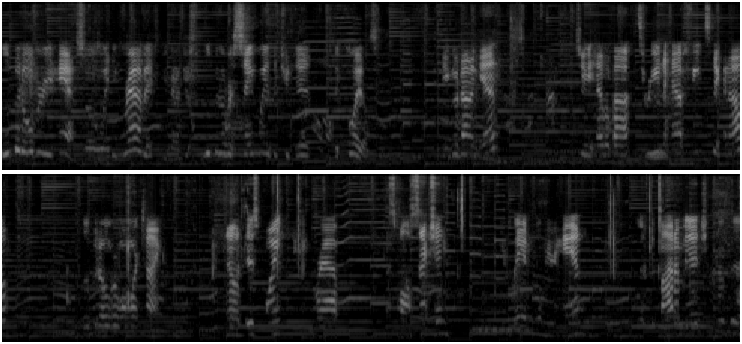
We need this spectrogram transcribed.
Loop it over your hand. So when you grab it, you're gonna just loop it over the same way that you did the coils. You go down again. So you have about three and a half feet sticking out. Loop it over one more time. Now at this point, you can grab a small section, you lay it over your hand, lift the bottom edge of the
